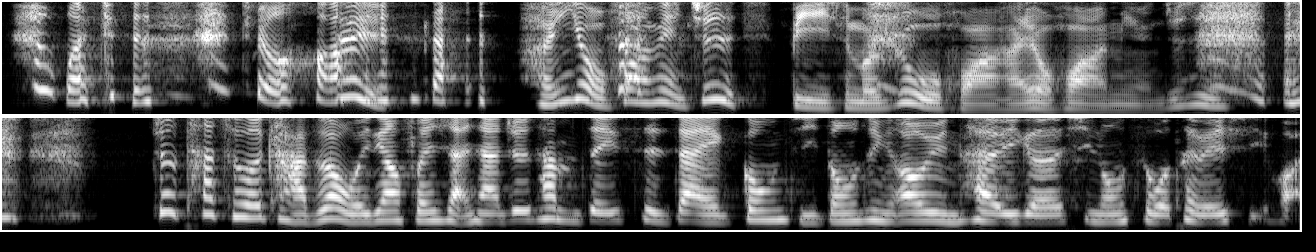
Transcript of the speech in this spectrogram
完全就有画面感，很有画面，就是比什么入华还有画面，就是。就他除了卡之外，我一定要分享一下，就是他们这一次在攻击东京奥运，还有一个形容词我特别喜欢，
